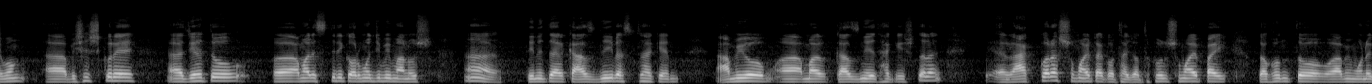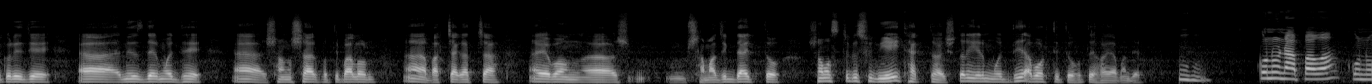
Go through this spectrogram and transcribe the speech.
এবং বিশেষ করে যেহেতু আমার স্ত্রী কর্মজীবী মানুষ হ্যাঁ তিনি তার কাজ নিয়ে ব্যস্ত থাকেন, আমিও আমার কাজ নিয়ে থাকি। সুতরাং রাগ করার সময়টা কোথায়? যতক্ষণ সময় পাই, তখন তো আমি মনে করি যে নিজেদের মধ্যে সংসার প্রতিপালন বাচ্চা কাচ্চা এবং সামাজিক দায়িত্ব সমস্ত কিছু নিয়েই থাকতে হয় সুতরাং এর মধ্যে আবর্তিত হতে হয় আমাদের। কোনো না পাওয়া কোনো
